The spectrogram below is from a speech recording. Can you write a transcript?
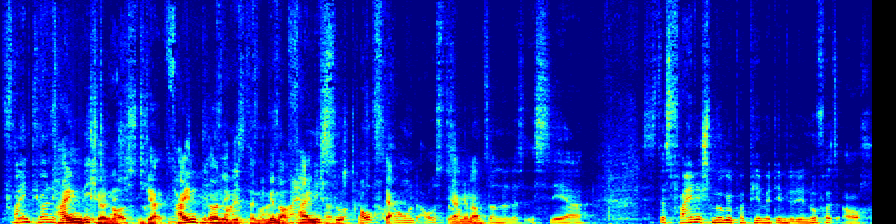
Feinkörnig, Feinkörnig, ja, feinkörniges Tannin, genau, allem Nicht so feinkörnig aufrauend Ja. austrocknen, Ja, genau. sondern es ist sehr... Ist das feine Schmirgelpapier, mit dem du dir notfalls auch,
